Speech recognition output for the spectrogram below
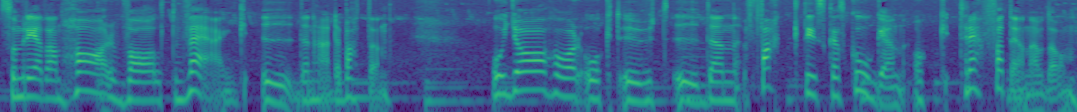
som redan har valt väg i den här debatten. Och jag har åkt ut i den faktiska skogen och träffat en av dem.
